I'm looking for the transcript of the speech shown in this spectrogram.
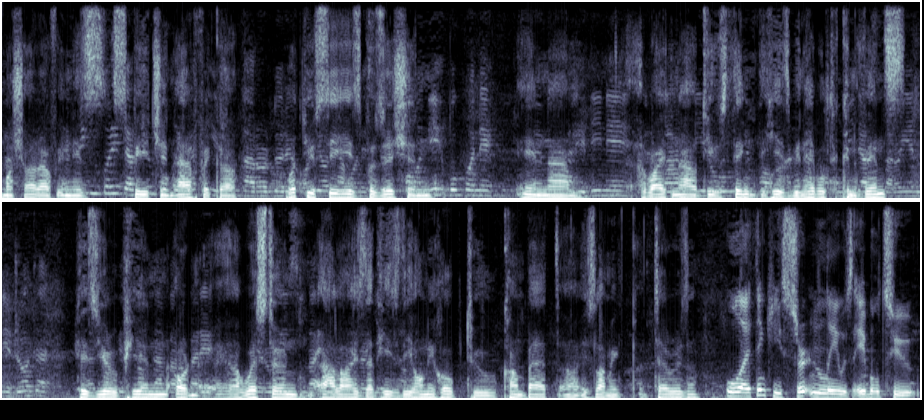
Musharraf in his speech in Africa. What do you see his position in um, right now? Do you think he's been able to convince his European or uh, Western allies that he's the only hope to combat uh, Islamic terrorism? Well, I think he certainly was able to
